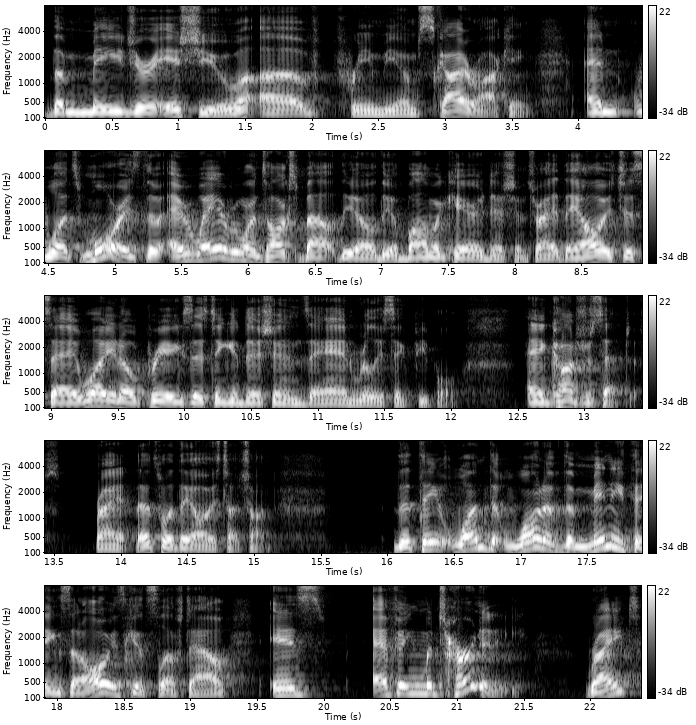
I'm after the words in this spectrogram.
the major issue of premium skyrocketing. And what's more is the way everyone talks about you know the Obamacare additions, right? They always just say, well, you know, pre-existing conditions and really sick people and contraceptives, right? That's what they always touch on. The thing one that one of the many things that always gets left out is effing maternity, right?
